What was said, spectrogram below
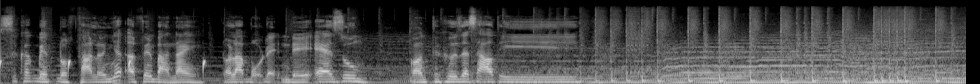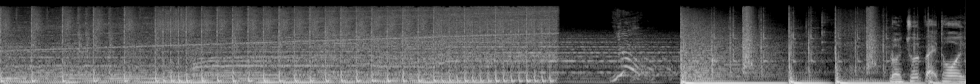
sự khác biệt đột phá lớn nhất ở phiên bản này đó là bộ đệm đế Air Zoom. Còn thực hư ra sao thì... Đôi chút vậy thôi,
